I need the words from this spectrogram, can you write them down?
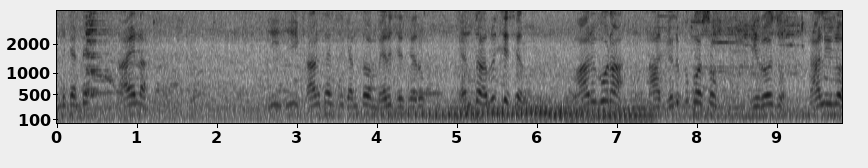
ఎందుకంటే ఆయన ఈ ఈ కాన్స్టిట్యున్సీకి ఎంతో మేలు చేశారు ఎంతో అభివృద్ధి చేశారు. వారు కూడా నా గెలుపు కోసం ఈరోజు ర్యాలీలో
